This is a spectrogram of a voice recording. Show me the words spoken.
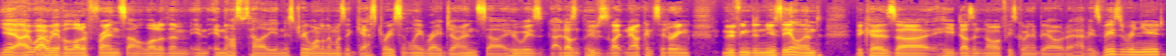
Yeah, I, I- we have a lot of friends. Um, a lot of them in, in the hospitality industry. One of them was a guest recently, Ray Jones, uh, who is uh, doesn't who's like now considering moving to New Zealand because uh, he doesn't know if he's going to be able to have his visa renewed.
